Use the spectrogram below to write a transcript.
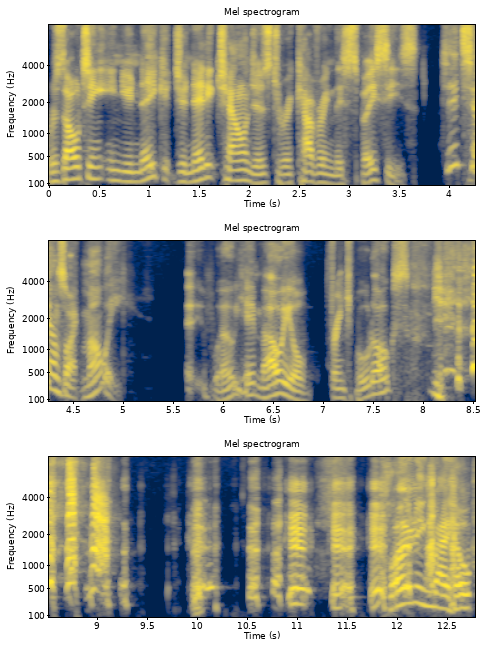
resulting in unique genetic challenges to recovering this species. It sounds like Moe. Uh, well, yeah, Moe or French bulldogs. Cloning may help.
